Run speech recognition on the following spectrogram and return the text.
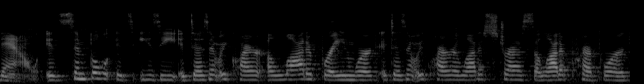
now. It's simple, it's easy, it doesn't require a lot of brain work, it doesn't require a lot of stress, a lot of prep work.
